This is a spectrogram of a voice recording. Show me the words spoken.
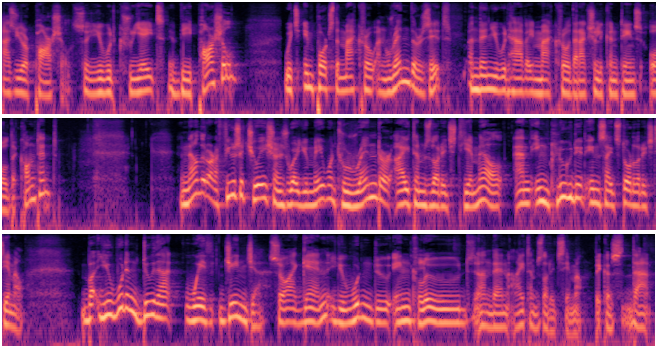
as your partial. So you would create the partial, which imports the macro and renders it, and then you would have a macro that actually contains all the content. Now there are a few situations where you may want to render items.html and include it inside store.html. But you wouldn't do that with Jinja. So again, you wouldn't do include and then items.html because that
